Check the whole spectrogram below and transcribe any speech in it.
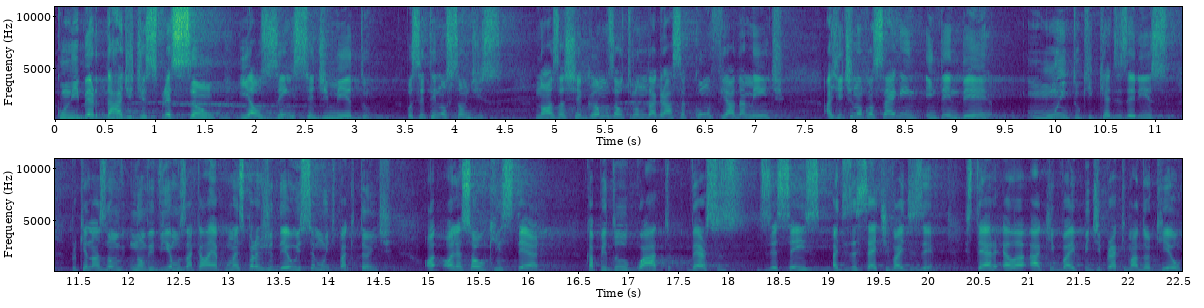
com liberdade de expressão e ausência de medo. Você tem noção disso? Nós chegamos ao trono da graça confiadamente. A gente não consegue entender muito o que quer dizer isso, porque nós não, não vivíamos naquela época, mas para judeu isso é muito impactante. Olha só o que Esther, capítulo 4, versos 16 a 17 vai dizer. Esther, ela aqui vai pedir para que Mardoqueu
